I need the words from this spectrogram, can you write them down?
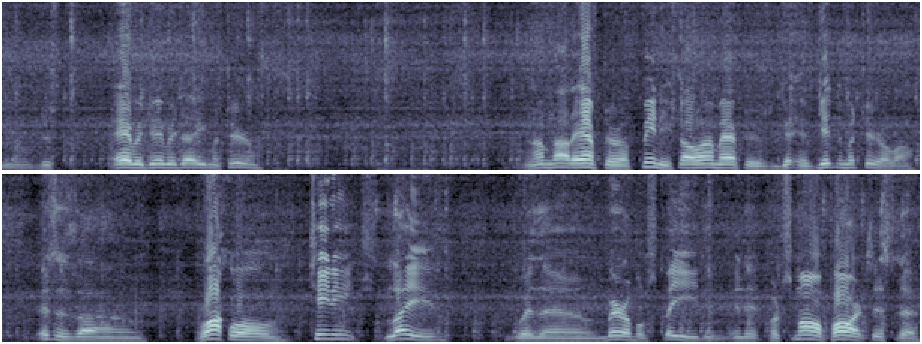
you know, just average everyday material. And I'm not after a finish. All I'm after is, get, is getting the material off. This is a Rockwell 10-inch lathe with a variable speed, and, and it, for small parts, it's the,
